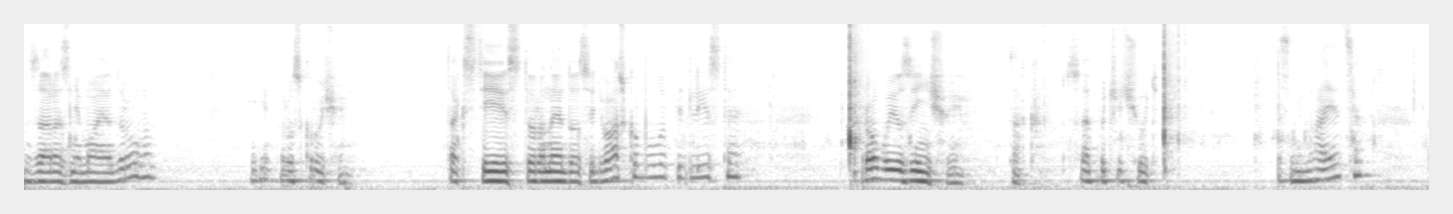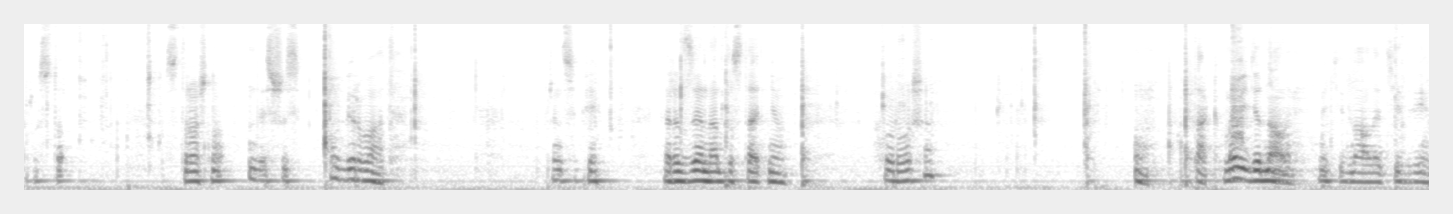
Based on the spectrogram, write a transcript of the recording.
зараз знімаю другу і розкручую. Так, з цієї сторони досить важко було підлізти. Пробую з іншої. Так, все по чуть-чуть знімається. Просто страшно десь щось обірвати. В принципі, резина достатньо хороша. О, так, ми від'єднали. Від'єднали ті дві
